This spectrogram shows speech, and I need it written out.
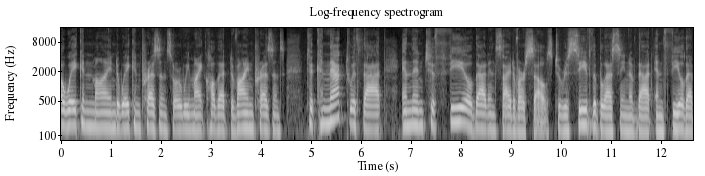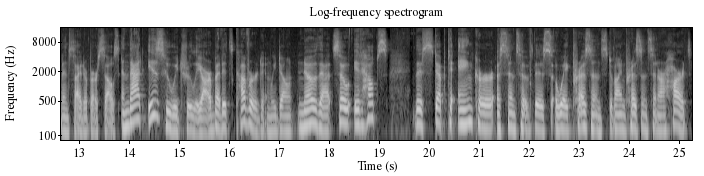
awakened mind, awakened presence, or we might call that divine presence, to connect with that and then to feel that inside of ourselves, to receive the blessing of that and feel that inside of ourselves. And that is who we truly are, but it's covered and we don't know that. So it helps this step to anchor a sense of this awake presence, divine presence in our hearts.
